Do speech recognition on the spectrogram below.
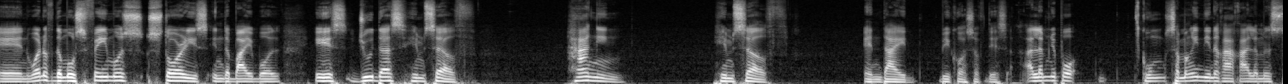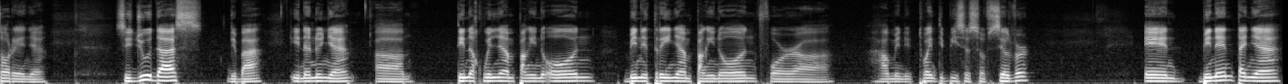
And one of the most famous stories in the Bible is Judas himself hanging himself and died because of this. Alam niyo po, kung sa mga hindi nakakaalam ng story niya, si Judas, 'di ba? Inano niya, uh, tinakwil niya ang Panginoon, binitray niya ang Panginoon for uh, how many 20 pieces of silver. And binenta niya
